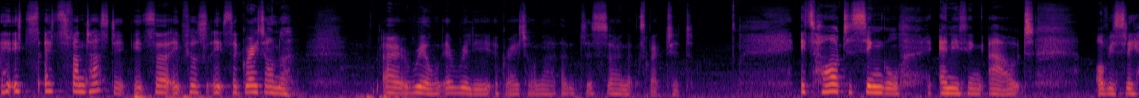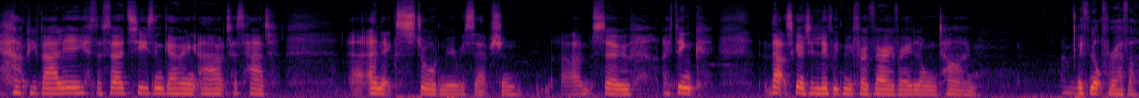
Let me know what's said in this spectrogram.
It's it's fantastic. It's a, it feels it's a great honour, a real, a really a great honour, and just so unexpected. It's hard to single anything out. Obviously, Happy Valley, the third season going out, has had an extraordinary reception. Um, so I think that's going to live with me for a very, very long time, if not forever.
